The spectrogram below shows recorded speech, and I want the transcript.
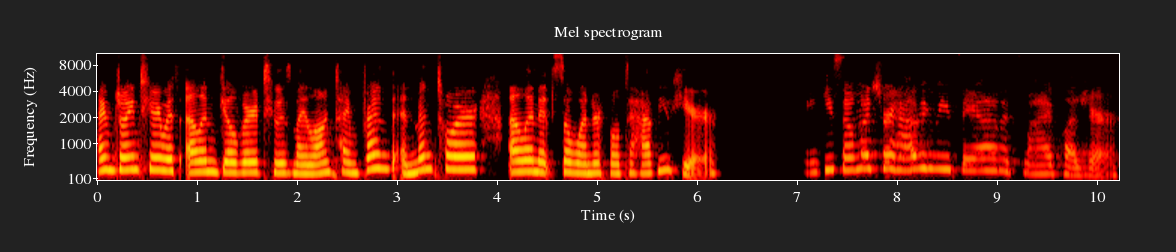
I'm joined here with Ellen Gilbert, who is my longtime friend and mentor. Ellen, it's so wonderful to have you here. Thank you so much for having me, Sam. It's my pleasure.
